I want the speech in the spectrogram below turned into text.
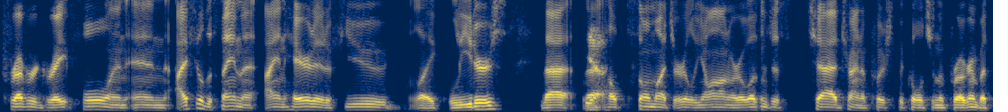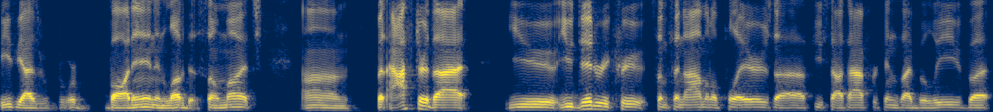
forever grateful. And and I feel the same that I inherited a few like leaders that that yeah. helped so much early on where it wasn't just chad trying to push the culture in the program but these guys were bought in and loved it so much um, but after that, you you did recruit some phenomenal players, uh, a few South Africans, I believe. But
